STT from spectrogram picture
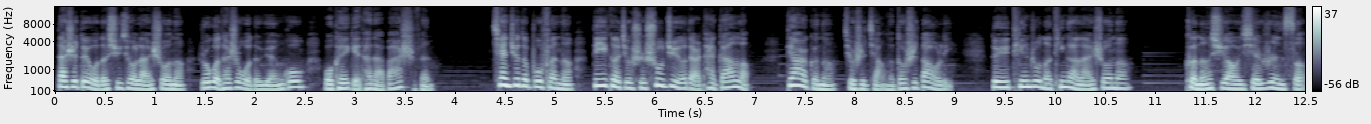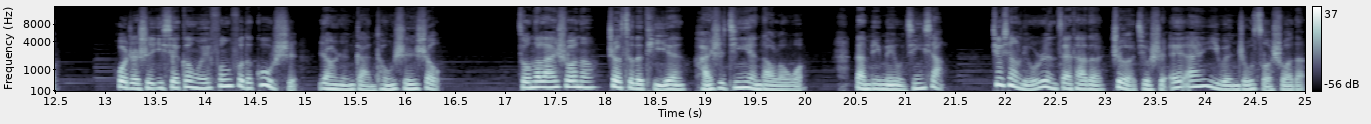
但是对我的需求来说呢，如果他是我的员工，我可以给他打八十分。欠缺的部分呢，第一个就是数据有点太干了，第二个呢就是讲的都是道理，对于听众的听感来说呢，可能需要一些润色，或者是一些更为丰富的故事，让人感同身受。总的来说呢，这次的体验还是惊艳到了我，但并没有惊吓。就像刘润在他的《这就是 AI》一文中所说的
